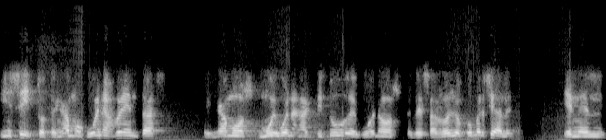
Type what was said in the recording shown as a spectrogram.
insisto, tengamos buenas ventas, tengamos muy buenas actitudes, buenos desarrollos comerciales, en el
